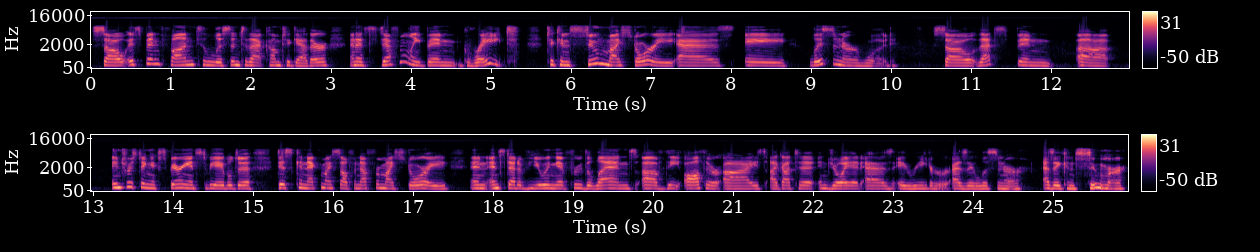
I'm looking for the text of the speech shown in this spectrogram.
So it's been fun to listen to that come together, and it's definitely been great to consume my story as a listener would so that's been uh interesting experience to be able to disconnect myself enough from my story and instead of viewing it through the lens of the author eyes i got to enjoy it as a reader as a listener as a consumer.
